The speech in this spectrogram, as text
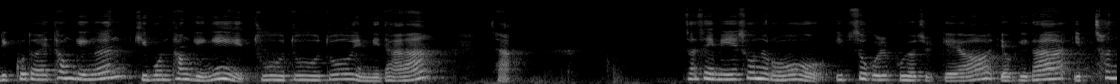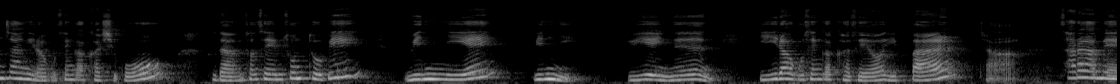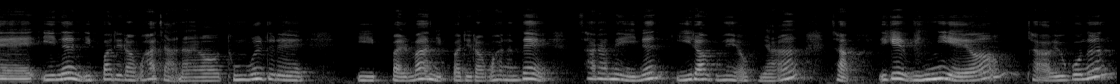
리코더의 텅깅은 기본 텅깅이 두두두입니다. 자, 선생님이 손으로 입속을 보여줄게요. 여기가 입천장이라고 생각하시고, 그 다음 선생님 손톱이 윗니에, 윗니, 위에 있는 이라고 생각하세요. 이빨. 자, 사람의 이는 이빨이라고 하지 않아요. 동물들의 이빨만 이빨이라고 하는데, 사람의 이는 이라고 해요. 그냥. 자, 이게 윗니예요. 자, 요거는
